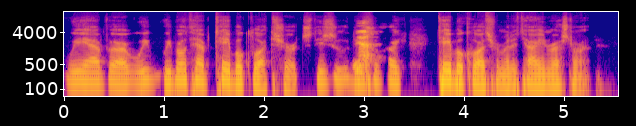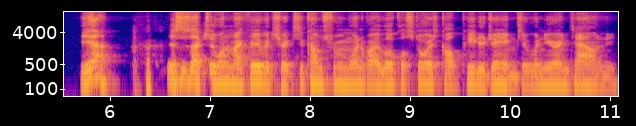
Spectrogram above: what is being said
we have, uh, we we both have tablecloth shirts. These, these Yeah. look like tablecloths from an Italian restaurant. Yeah. this is actually one of my favorite shirts. It comes from one of our local stores called Peter James. And when you're in town,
